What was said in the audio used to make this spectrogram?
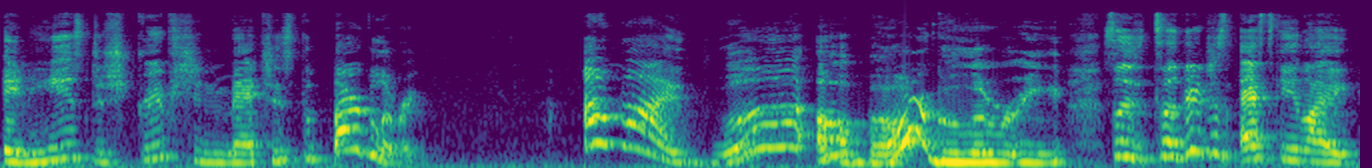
and his description matches the burglary. Like, what? A burglary? So, so they're just asking like,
